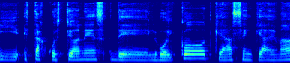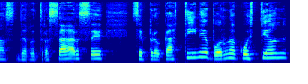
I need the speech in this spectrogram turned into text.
y estas cuestiones del boicot que hacen que además de retrasarse se procrastine por una cuestión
